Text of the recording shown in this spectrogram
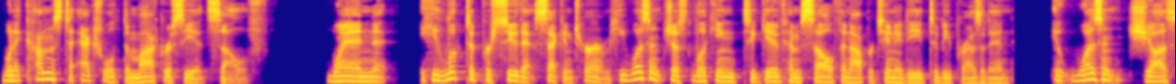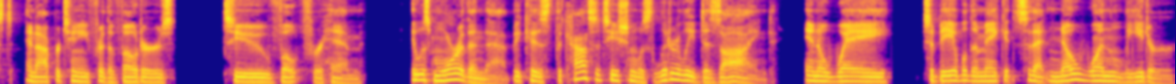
when it comes to actual democracy itself, when he looked to pursue that second term, he wasn't just looking to give himself an opportunity to be president. It wasn't just an opportunity for the voters to vote for him. It was more than that because the Constitution was literally designed in a way to be able to make it so that no one leader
